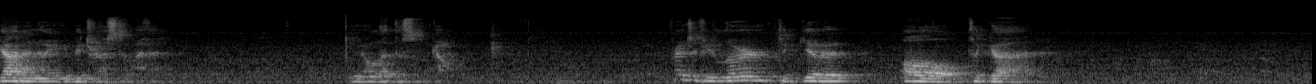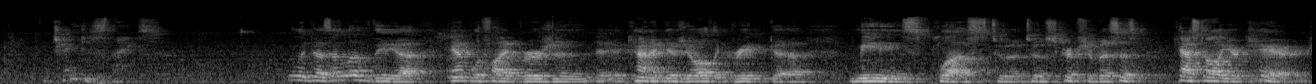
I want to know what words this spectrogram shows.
God, I know you can be trusted with it. You know, let this one go. Friends, if you learn to give it all to God, it changes things. It really does. I love the uh, amplified version. It, it kind of gives you all the Greek uh, meanings plus to to a scripture, but it says, Cast all your cares,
